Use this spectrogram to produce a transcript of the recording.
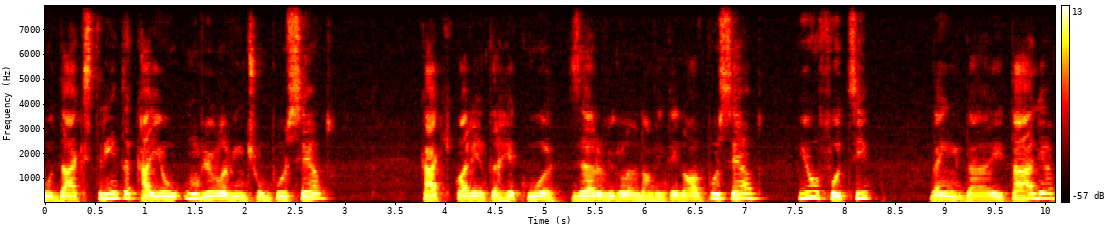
O DAX 30 caiu 1,21%, CAC 40 recua 0,99% e o FTSE da Itália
